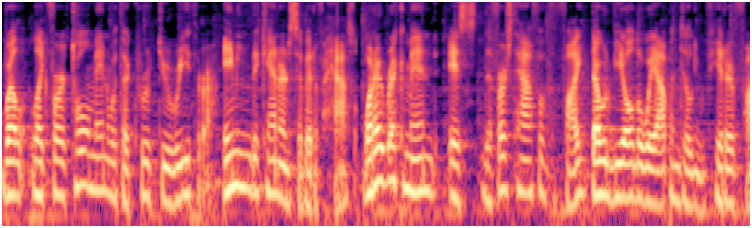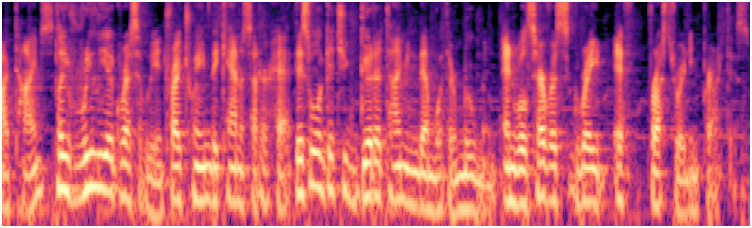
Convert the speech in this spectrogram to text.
Well, like for a tall man with a crude urethra, aiming the cannon is a bit of a hassle. What I recommend is the first half of the fight, that would be all the way up until you've hit her 5 times, play really aggressively and try to aim the cannons at her head. This will get you good at timing them with her movement, and will serve as great if frustrating practice.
